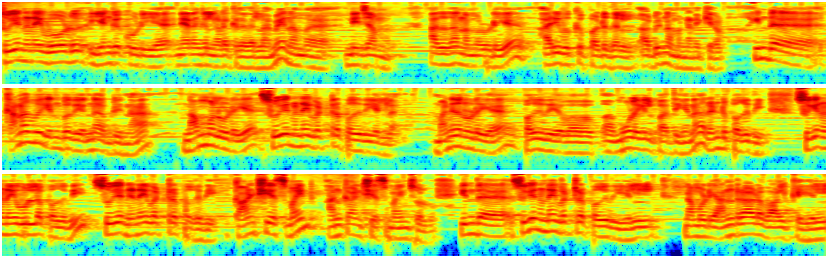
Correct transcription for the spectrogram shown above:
சுயநினைவோடு இயங்கக்கூடிய நேரங்கள் நடக்கிறது எல்லாமே நம்ம நிஜம். அதுதான் நம்மளுடைய அறிவுக்கு படுதல் அப்படின்னு நம்ம நினைக்கிறோம். இந்த கனவு என்பது என்ன அப்படின்னா நம்மளுடைய சுயநினைவற்ற பகுதி அல்ல மனிதனுடைய பகுதி மூளையில் பார்த்தீங்கன்னா ரெண்டு பகுதி. சுயநினைவுள்ள பகுதி சுயநினைவற்ற பகுதி. கான்ஷியஸ் மைண்ட் அன்கான்ஷியஸ் மைண்ட் சொல்லுவோம். இந்த சுயநினைவற்ற பகுதியில் நம்முடைய அன்றாட வாழ்க்கையில்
